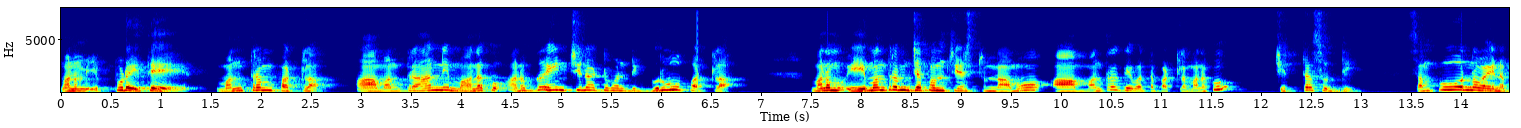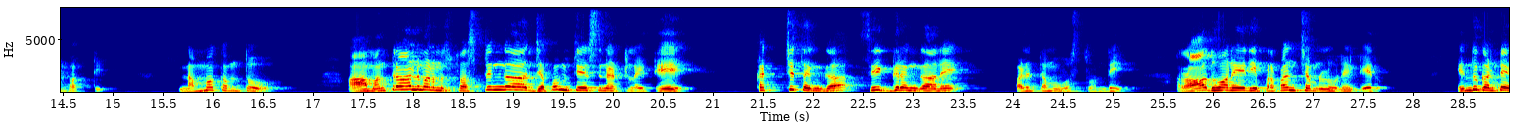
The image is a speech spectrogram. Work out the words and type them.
మనం ఎప్పుడైతే మంత్రం పట్ల ఆ మంత్రాన్ని మనకు అనుగ్రహించినటువంటి గురువు పట్ల మనము ఏ మంత్రం జపం చేస్తున్నామో ఆ మంత్ర దేవత పట్ల మనకు చిత్తశుద్ధి సంపూర్ణమైన భక్తి. నమ్మకంతో ఆ మంత్రాన్ని మనం స్పష్టంగా జపం చేసినట్లయితే ఖచ్చితంగా శీఘ్రంగానే ఫలితము వస్తుంది. రాదు అనేది ప్రపంచంలోనే లేదు. ఎందుకంటే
